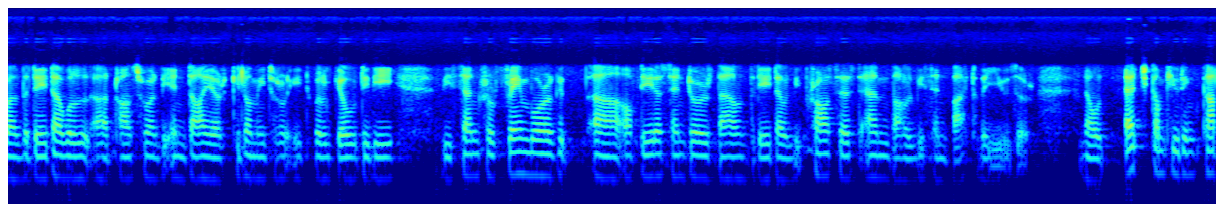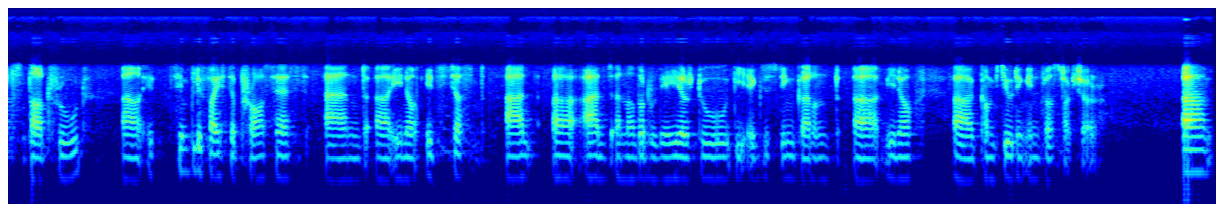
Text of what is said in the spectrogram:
well the data will uh, transfer the entire kilometer. It will go to the the central framework uh, of data centers. Then the data will be processed and that will be sent back to the user. Now edge computing cuts that route uh, it simplifies the process and uh, you know it's just add uh, adds another layer to the existing current uh, you know uh, computing infrastructure. Um,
